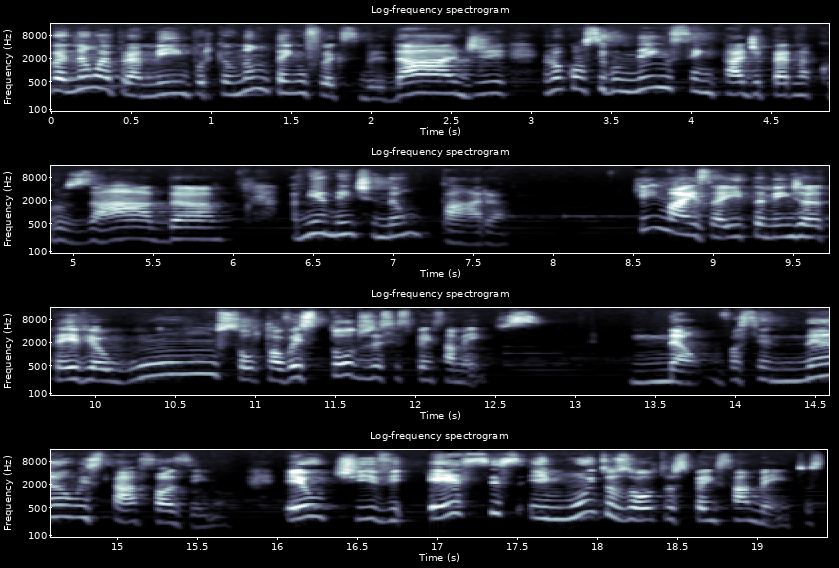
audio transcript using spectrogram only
Yoga não é para mim porque eu não tenho flexibilidade, eu não consigo nem sentar de perna cruzada, a minha mente não para. Quem mais aí também já teve alguns ou talvez todos esses pensamentos? Não, você não está sozinho. Eu tive esses e muitos outros pensamentos.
